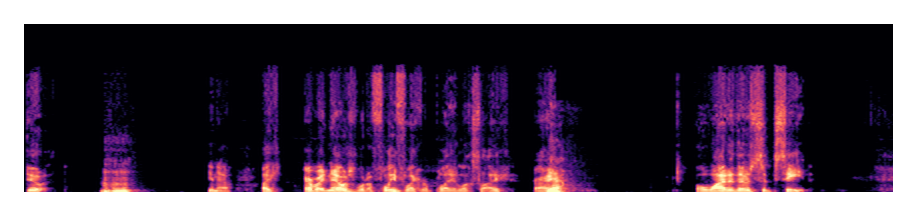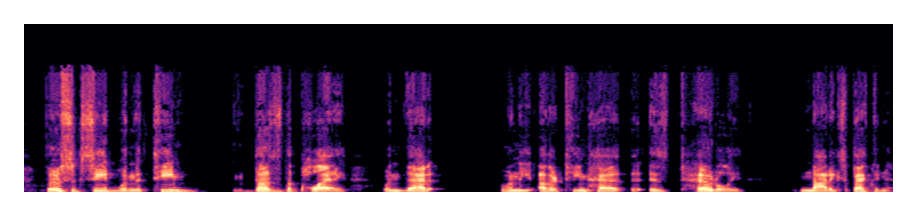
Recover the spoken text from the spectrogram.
do it. Mhm. You know, like everybody knows what a flea flicker play looks like, right? yeah. Well, why do those succeed? Those succeed when the team does the play when that when the other team has is totally not expecting it.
